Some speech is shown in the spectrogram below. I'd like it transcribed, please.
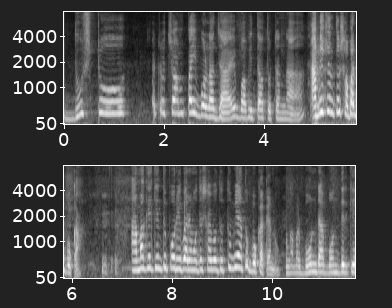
দুষ্টু, একটু চম্পাই বলা যায়, ববিতা অতটা না। আমি কিন্তু সবার বোকা। আমাকে কিন্তু পরিবারের মধ্যে সবাই তুমি এত বোকা কেন? আমার বোনরা, বোনদেরকে,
